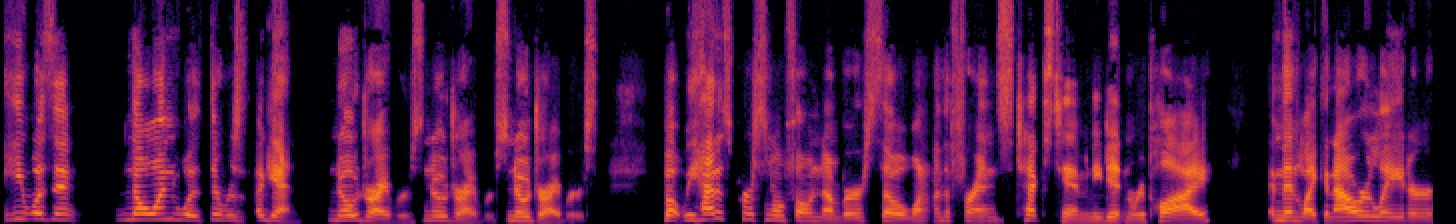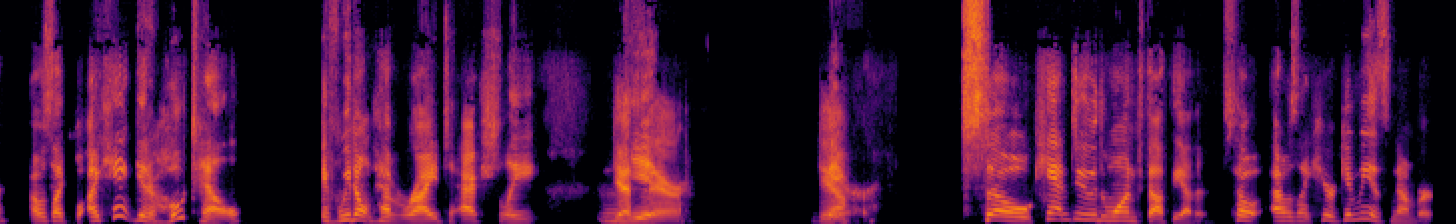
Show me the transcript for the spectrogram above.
he wasn't, no one was, there was, again, no drivers, no drivers, no drivers. But we had his personal phone number. So one of the friends texted him and he didn't reply. And then, like an hour later, I was like, well, I can't get a hotel if we don't have a ride to actually get Yeah, there. Yeah. there. So can't do the one without the other. So I was like, here, give me his number.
